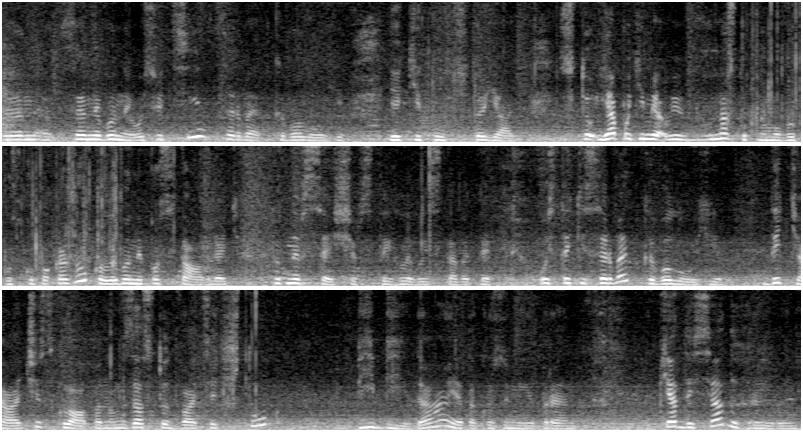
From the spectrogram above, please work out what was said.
Це, це не вони. Ось оці серветки вологі, які тут стоять. Сто... Я потім я в наступному випуску покажу, коли вони поставлять. Тут не все ще встигли виставити. Ось такі серветки вологі, дитячі з клапаном за 120 штук. Бібі, да, я так розумію, бренд. 50 гривень.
